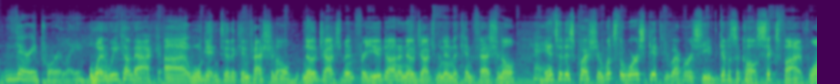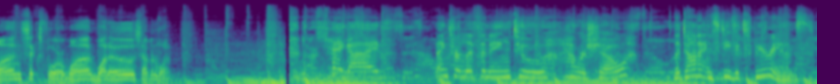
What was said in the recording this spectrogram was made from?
very poorly. When we come back, uh, we'll get into the confessional. No judgment for you, Donna. No judgment in the confessional. Okay. Answer this question What's the worst gift you ever received? Give us a call 651 641 1071. Hey guys, thanks for listening to our show, The Donna and Steve Experience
